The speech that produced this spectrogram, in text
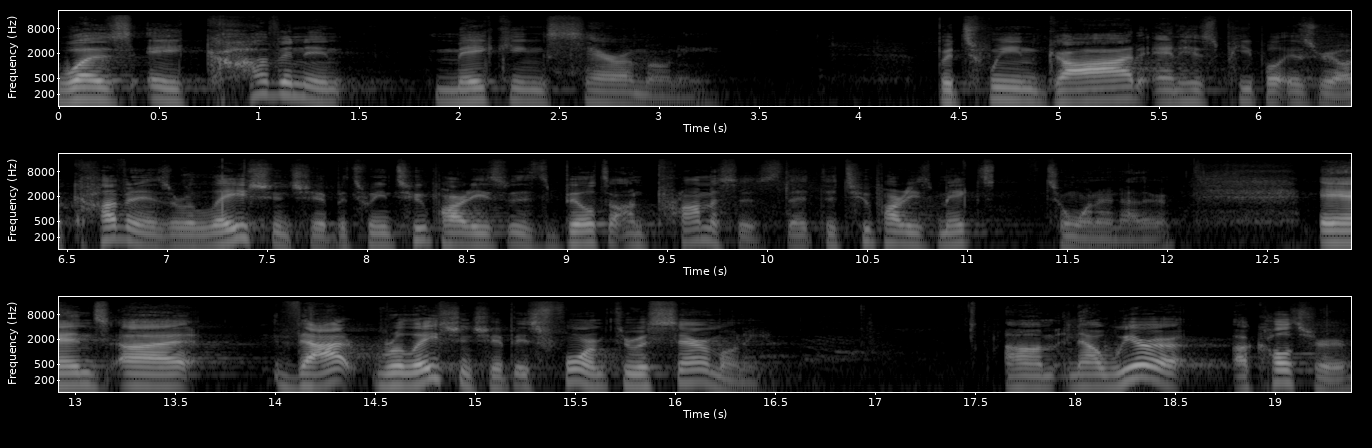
was a covenant making ceremony between God and his people Israel. A covenant is a relationship between two parties that's built on promises that the two parties make to one another. And uh, that relationship is formed through a ceremony. Um, now, we're a, a culture,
